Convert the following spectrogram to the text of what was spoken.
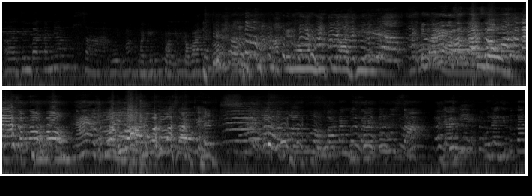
eh, jembatannya rusak. Makin makin khawatir. Makin ngomong gitu lagi. Ini naik asam lambung. Naik asam lambung. Naik asam lambung. Dua-dua sakit. Jembatan besar itu rusak. Jadi udah gitu kan,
